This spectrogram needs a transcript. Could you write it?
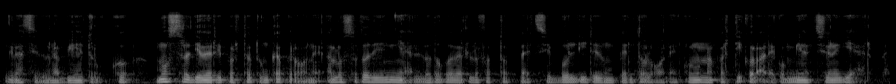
Grazie ad un abile trucco, mostra di aver riportato un caprone allo stato di agnello dopo averlo fatto a pezzi e bollito in un pentolone con una particolare combinazione di erbe.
